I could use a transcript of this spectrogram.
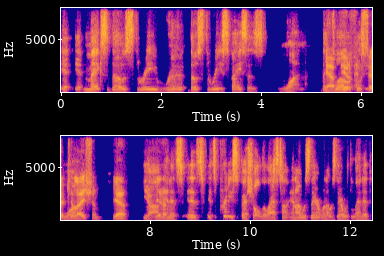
it it makes those three room those three spaces one. They yeah, flow beautiful as one. circulation. Yeah. Yeah, Yeah. and it's it's it's pretty special. The last time, and I was there when I was there with Leonard.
